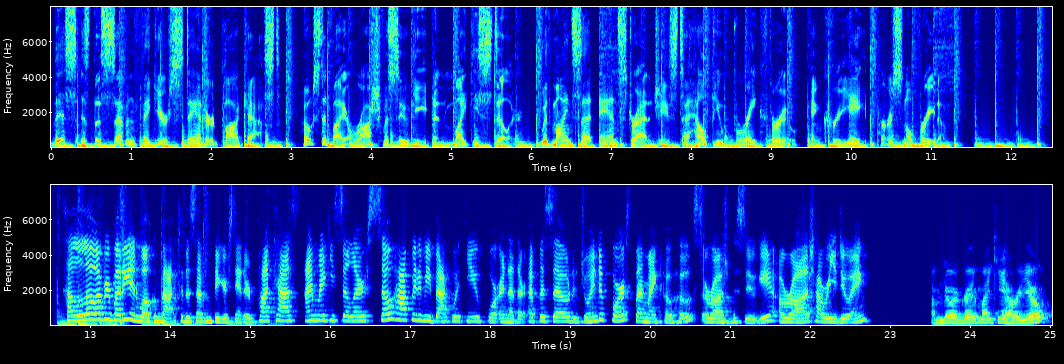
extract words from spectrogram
This is the Seven Figure Standard Podcast, hosted by Arash Vossoughi and Mikey Stiller, with mindset and strategies to help you break through and create personal freedom. Hello, everybody, and welcome back to the Seven Figure Standard Podcast. I'm Mikey Stiller. So happy to be back with you for another episode, joined, of course, by my co host, Arash Vossoughi. Arash, how are you doing? I'm doing great, Mikey. How are you?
